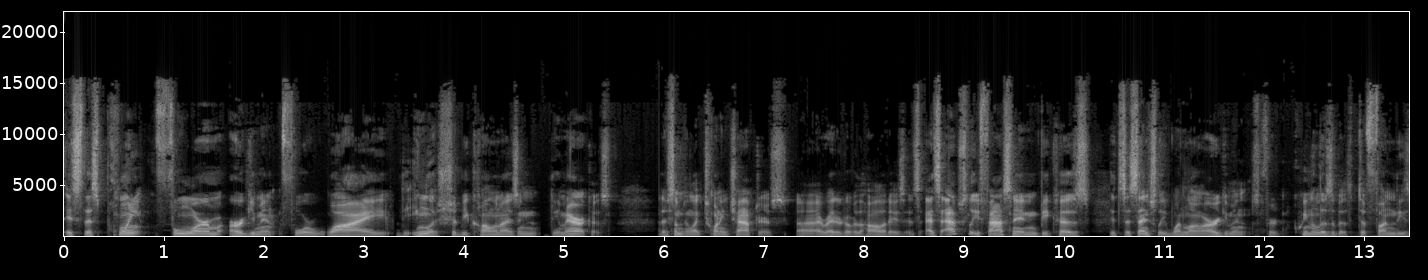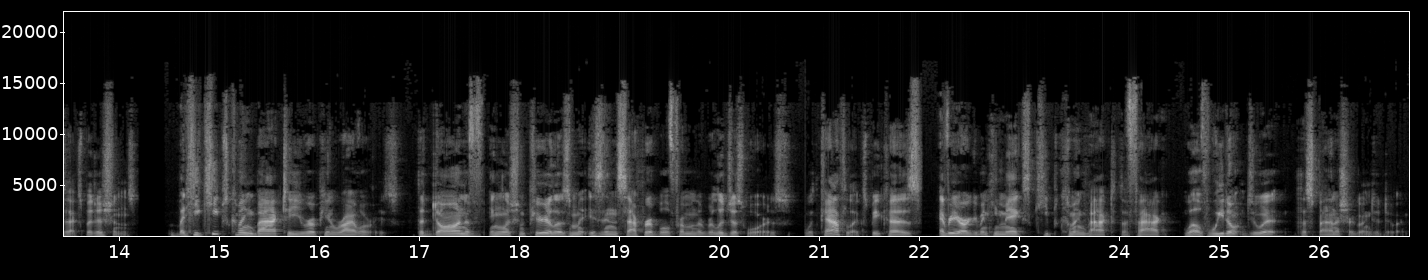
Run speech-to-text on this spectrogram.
It's this point form argument for why the English should be colonizing the Americas. There's something like 20 chapters. Uh, I read it over the holidays. It's, it's absolutely fascinating because it's essentially one long argument for Queen Elizabeth to fund these expeditions. But he keeps coming back to European rivalries. The dawn of English imperialism is inseparable from the religious wars with Catholics because every argument he makes keeps coming back to the fact, well, if we don't do it, the Spanish are going to do it.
